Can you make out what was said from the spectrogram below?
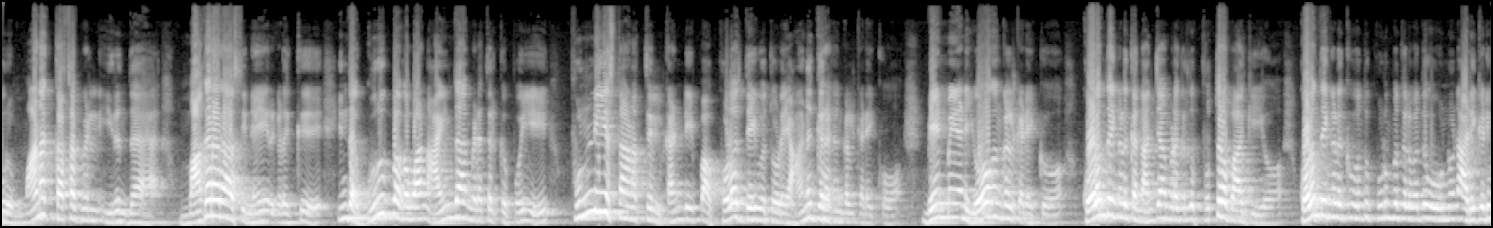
ஒரு மனக்கசப்பில் இருந்த மகர ராசி நேயர்களுக்கு இந்த குரு பகவான் ஐந்தாம் இடத்திற்கு போய் புண்ணிய ஸ்தானத்தில் கண்டிப்பாக குல தெய்வத்துடைய அனுகிரகங்கள் கிடைக்கும். மேன்மையான யோகங்கள் கிடைக்கும். குழந்தைங்களுக்கு அந்த அஞ்சாம் இடங்கிறது புத்திர பாக்கியம். குழந்தைங்களுக்கு வந்து குடும்பத்தில் வந்து ஒன்று ஒன்று அடிக்கடி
